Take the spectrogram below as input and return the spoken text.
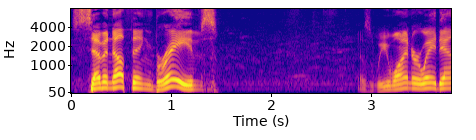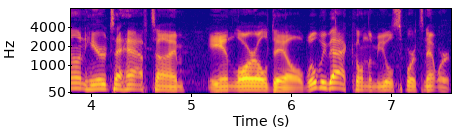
7 0 Braves as we wind our way down here to halftime in Laureldale. We'll be back on the Mule Sports Network.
